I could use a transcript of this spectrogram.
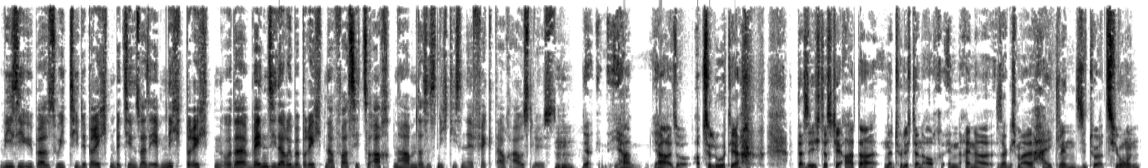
wie sie über Suizide berichten, beziehungsweise eben nicht berichten oder wenn sie darüber berichten, auf was sie zu achten haben, dass es nicht diesen Effekt auch auslöst. Mhm, ja, ja, ja, also absolut, ja. Da sehe ich das Theater natürlich dann auch in einer, sag ich mal, heiklen Situation,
